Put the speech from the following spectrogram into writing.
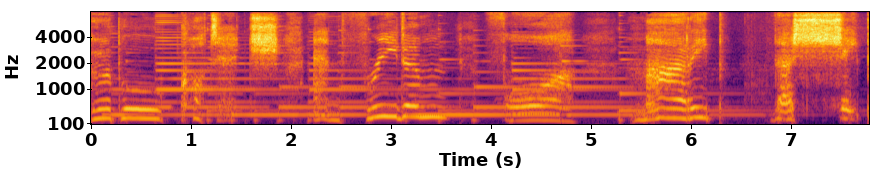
purple cottage and freedom for Mareep the sheep.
